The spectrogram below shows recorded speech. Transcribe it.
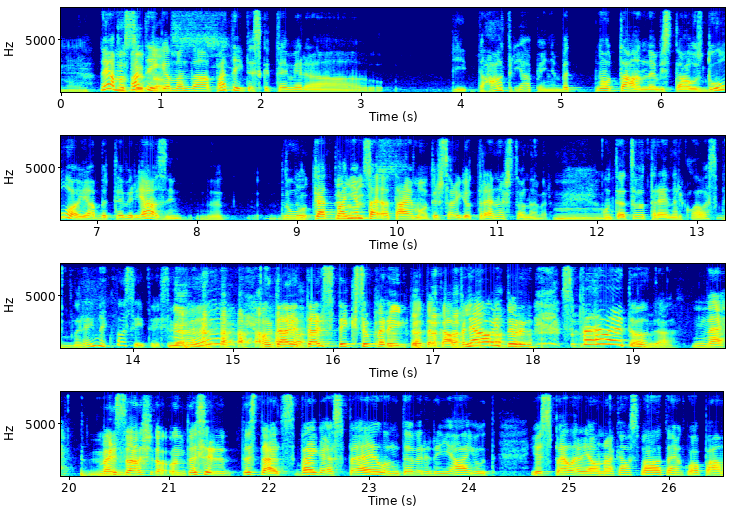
nu, jā, man patīk, tāds... man uh, patīk tas, ka tev ir. Uh, Ātri jāpieņem, bet nu, tā nevis tā uz dūlo, ja, bet tev ir jāzina, Nu, kad paņem tā taimot, ir svarīgi, jo treneris to nevar. Mm. Un tad tu treneri klausi, bet var arī neklausīties. un tā, tas tik superīgi, to tā kā bļauj tur spēlēt. Un tā. Nē, mēs vēl šito. Un tas ir tas tāds baigā spēle, un tev ir arī jājūt, jo spēlē ar jaunākām spēlētājiem kopā.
